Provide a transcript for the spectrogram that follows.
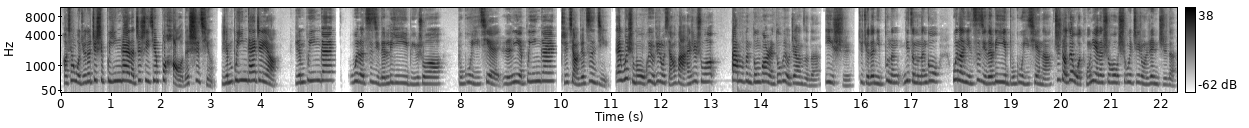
好像我觉得这是不应该的，这是一件不好的事情。人不应该这样，人不应该。为了自己的利益，比如说不顾一切，人也不应该只想着自己。哎，为什么我会有这种想法？还是说大部分东方人都会有这样子的意识，就觉得你不能，你怎么能够为了你自己的利益不顾一切呢？至少在我童年的时候是会这种认知的，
